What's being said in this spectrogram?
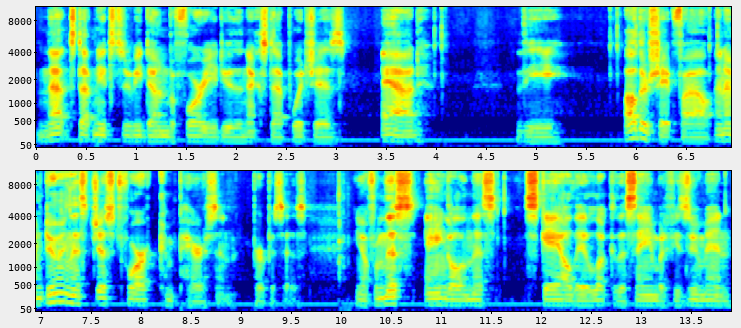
And that step needs to be done before you do the next step, which is add the other shapefile. And I'm doing this just for comparison purposes. You know, from this angle and this scale, they look the same, but if you zoom in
